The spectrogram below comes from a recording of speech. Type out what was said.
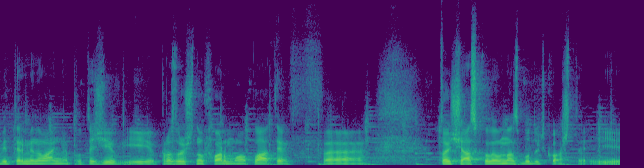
відтермінування платежів і про зручну форму оплати в е, той час, коли у нас будуть кошти. І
